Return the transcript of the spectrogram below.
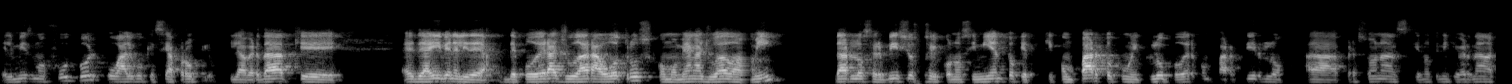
el mismo fútbol o algo que sea propio. Y la verdad que de ahí viene la idea, de poder ayudar a otros como me han ayudado a mí, dar los servicios, el conocimiento que, comparto con el club, poder compartirlo a personas que no tienen que ver nada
